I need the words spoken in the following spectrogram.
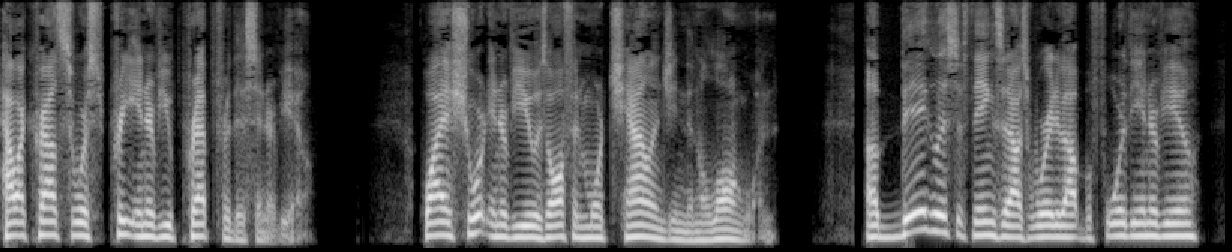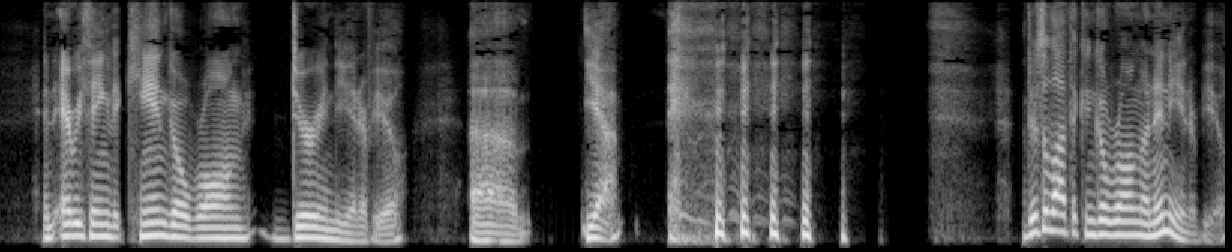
How I crowdsourced pre interview prep for this interview. Why a short interview is often more challenging than a long one. A big list of things that I was worried about before the interview and everything that can go wrong during the interview. Um, yeah. There's a lot that can go wrong on any interview,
